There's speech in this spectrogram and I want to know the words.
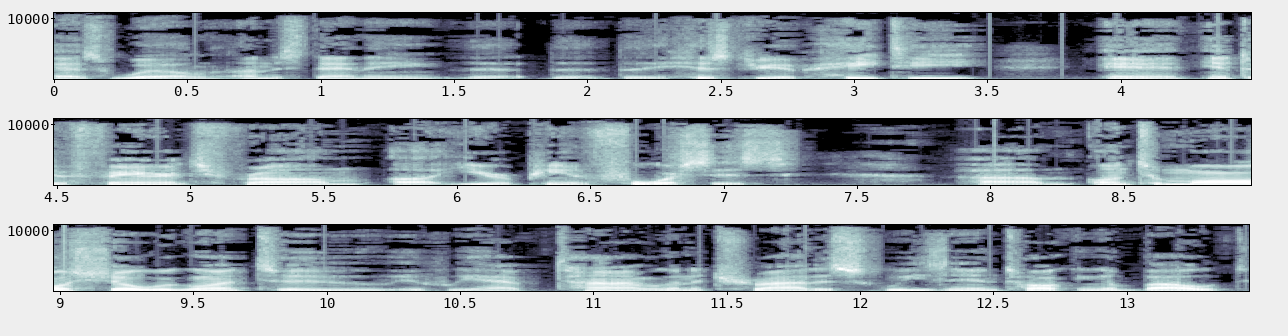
as well, understanding the, the, the history of Haiti and interference from uh, European forces. Um, on tomorrow's show, we're going to, if we have time, we're going to try to squeeze in talking about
